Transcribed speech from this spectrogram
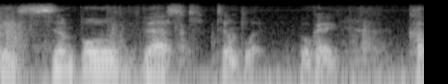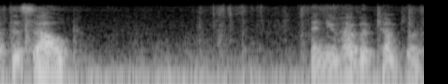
a simple vest template, okay? Cut this out and you have a template.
